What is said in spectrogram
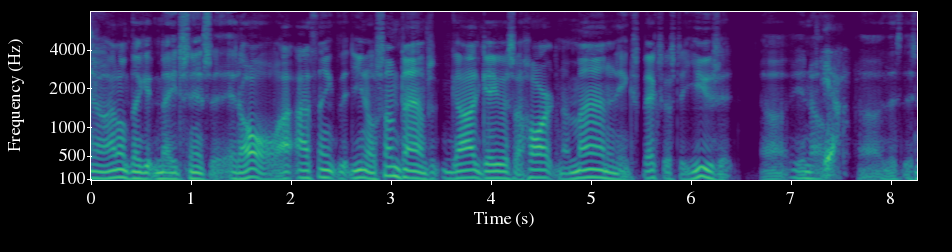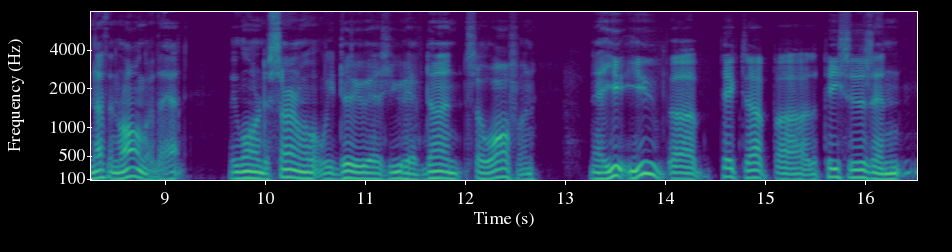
No, I don't think it made sense at all. I, I think that you know sometimes God gave us a heart and a mind, and He expects us to use it. Uh, you know, Yeah. uh, there's, there's nothing wrong with that. We want to discern what we do, as you have done so often. Now, you you uh, picked up uh, the pieces and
